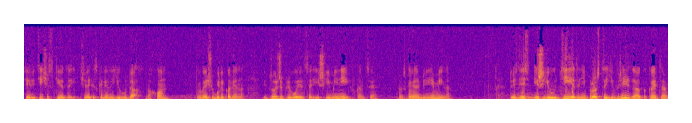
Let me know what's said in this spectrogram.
теоретически это человек из колена Иуда. Нахон, тогда еще были колена. И тут же приводится Иш Емини в конце, из колена Беньямина. То есть здесь Иш Иуди это не просто еврей, да, а какая-то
